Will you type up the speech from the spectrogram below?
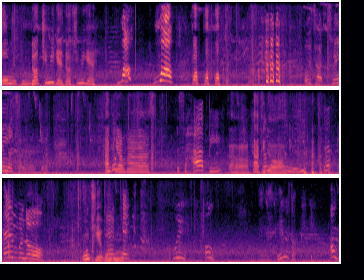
In Dog çimige, dog çimige. Wop, wop. Woof, woof, woof. Oh, it's a train Happy house. It's a happy. Oh, happy dog. An envelope. Un, And un. it, wait, oh, here's the oh,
